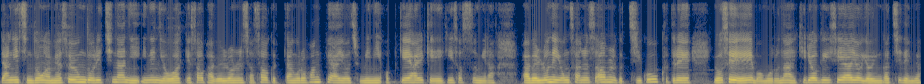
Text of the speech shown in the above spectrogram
땅이 진동하며 소용돌이 치나니 이는 여호와께서 바벨론을 쳐서 그 땅으로 황폐하여 주민이 없게 할 계획이 섰음이라 바벨론의 용사는 싸움을 그치고 그들의 요새에 머무르나 기력이 쇠하여 여인같이 되며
